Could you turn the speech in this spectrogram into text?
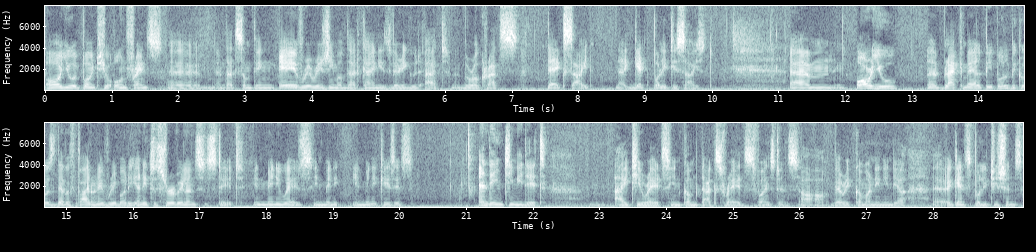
Or you appoint your own friends, uh, and that's something every regime of that kind is very good at. Bureaucrats take side, get politicized um, or you uh, blackmail people because they have a file on everybody, and it's a surveillance state in many ways, in many in many cases, and they intimidate. IT raids, income tax raids, for instance, are, are very common in India uh, against politicians,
